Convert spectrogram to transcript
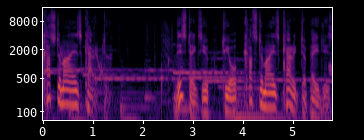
Customize Character. This takes you to your Customize Character pages.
